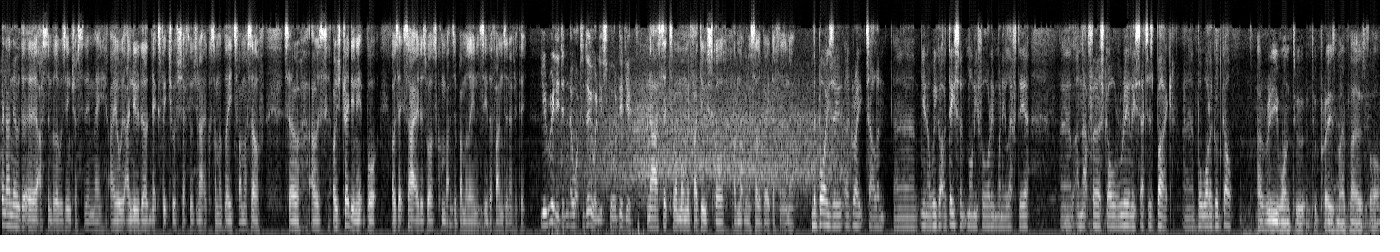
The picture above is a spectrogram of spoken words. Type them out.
When I knew that uh, Aston Villa was interested in me, I, always, I knew the next fixture was Sheffield United because I'm a Blades fan myself. So I was I was dreading it, but I was excited as well to come back to Bramall Lane and see the fans and everything. You really didn't know what to do when you scored, did you? No, I said to my mum, if I do score, I'm not going to celebrate, definitely not. The boy's a, a great talent. Uh, you know, we got a decent money for him when he left here. Uh, and that first goal really set us back. Uh, but what a good goal. I really want to, to praise my players for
